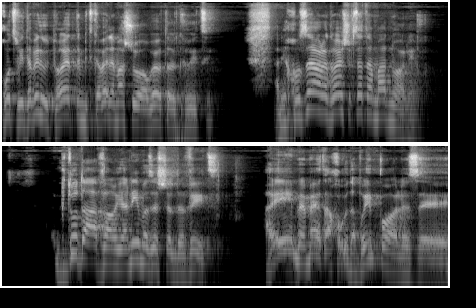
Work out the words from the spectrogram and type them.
חוץ מדוד הוא מתפרט, מתכוון למשהו הרבה יותר קריטי. אני חוזר על הדברים שקצת עמדנו עליהם. גדוד העבריינים הזה של דוד, האם באמת אנחנו מדברים פה על איזה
